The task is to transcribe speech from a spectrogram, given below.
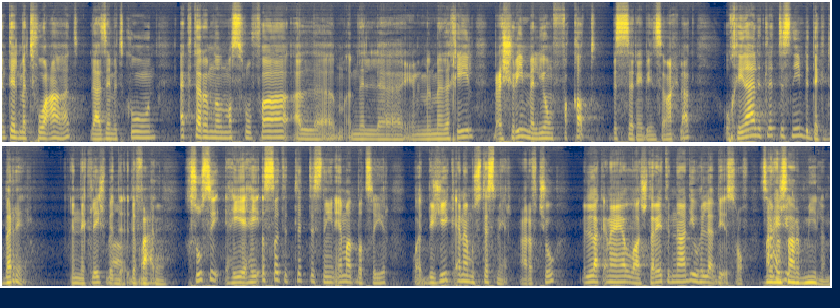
أنت المدفوعات لازم تكون أكثر من المصروفات من يعني من المداخيل ب 20 مليون فقط بالسنة بينسمح لك. وخلال ثلاث سنين بدك تبرر إنك ليش آه، دفعت. أوكي. خصوصي هي هي قصة الثلاث سنين إيمت بتصير وقت بيجيك أنا مستثمر عرفت شو؟ بقول لك أنا يلا اشتريت النادي وهلأ بدي أصرف. زي ما صار بميلان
